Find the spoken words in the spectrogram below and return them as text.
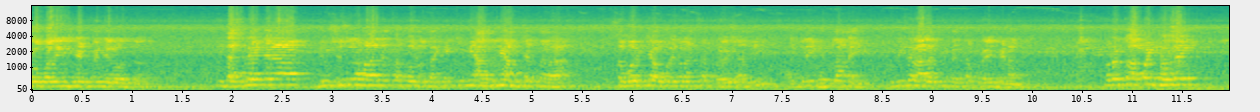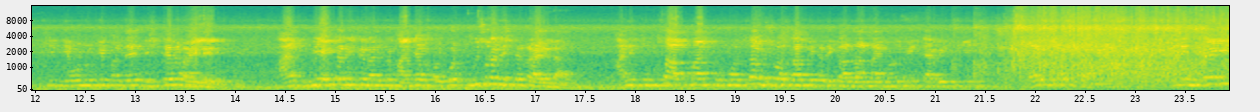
गोपाल यांनी स्टेटमेंट दिलं होतं की दसऱ्याच्या दिवशी सुद्धा मला त्यांचा फोन होता की तुम्ही अजूनही आमच्यात करा समोरच्या उमेदवारांचा प्रवेश आम्ही अजूनही घेतला नाही. तुम्ही जर आलात तर त्यांचा प्रवेश घेणार नाही. परंतु आपण ठेवलंय की निवडणुकीमध्ये निष्ठेनं राहिले. आणि तुम्ही एकटा निष्ठेनं राहिले तर माझ्या बरोबर तुम्ही सुद्धा निष्ठेनं राहिलेला. आणि तुमचा अपमान तुमचा विश्वासघात मी कधी करणार नाही म्हणून मी त्यावेळी आणि उद्याही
